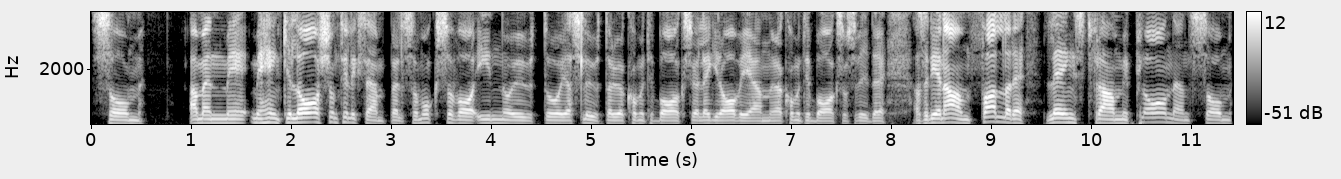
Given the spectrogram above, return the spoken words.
som Ja, men med, med Henke Larsson till exempel som också var in och ut och jag slutar och jag kommer tillbaka och jag lägger av igen och jag kommer tillbaka och så vidare. Alltså det är en anfallare längst fram i planen som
